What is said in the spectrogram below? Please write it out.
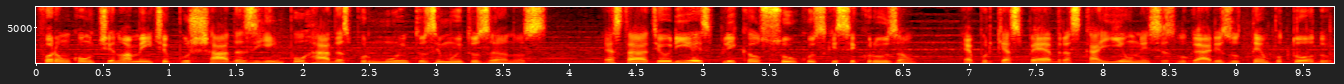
foram continuamente puxadas e empurradas por muitos e muitos anos. Esta teoria explica os sulcos que se cruzam. É porque as pedras caíam nesses lugares o tempo todo,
